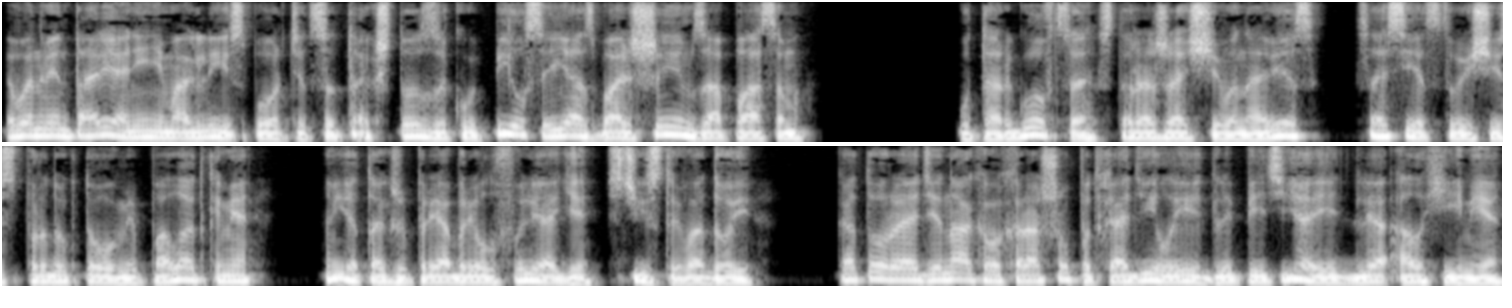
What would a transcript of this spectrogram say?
В инвентаре они не могли испортиться, так что закупился я с большим запасом. У торговца, сторожащего навес, соседствующий с продуктовыми палатками, я также приобрел фляги с чистой водой, которая одинаково хорошо подходила и для питья, и для алхимии.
